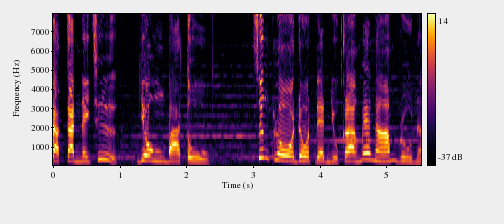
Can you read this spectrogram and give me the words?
จักกันในชื่อ ยงบาตู ซึ่งโผล่โดดเด่นอยู่กลางแม่น้ำบรูไน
